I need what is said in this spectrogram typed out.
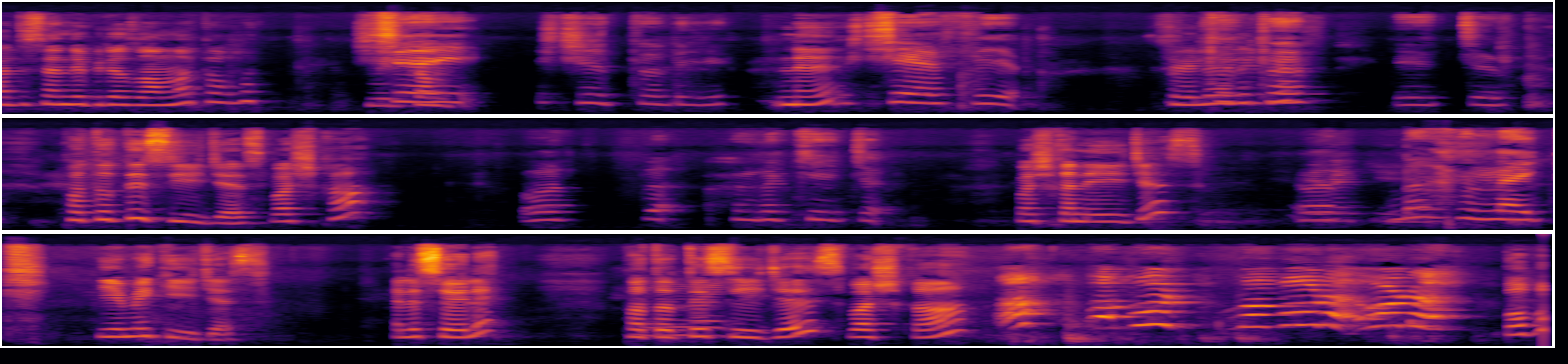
Hadi sen de biraz anlat oğlum. Şey, şey yapabilir. Ne? Şey. Söyle ki. için. Patates yiyeceğiz. Başka? Bakıcı. Başka ne yiyeceğiz? Bakmak. Yemek yiyeceğiz. Hele söyle. Patates yiyeceğiz. Başka? Ah, baba, baba orada, orada. Baba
